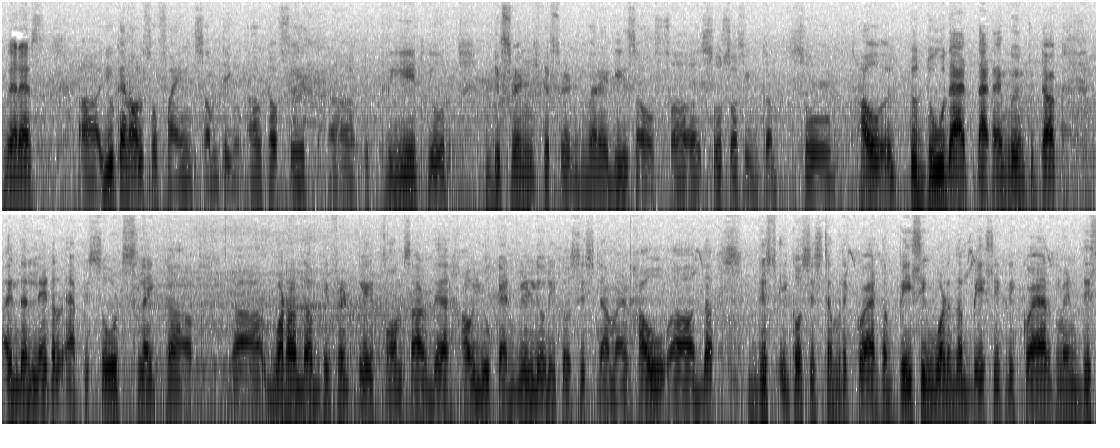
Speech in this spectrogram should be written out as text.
Whereas uh, you can also find something out of it uh, to create your different different varieties of uh, source of income. So how to do that that i'm going to talk in the later episodes like uh, uh, what are the different platforms are there how you can build your ecosystem and how the this ecosystem require the basic what are the basic requirement this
